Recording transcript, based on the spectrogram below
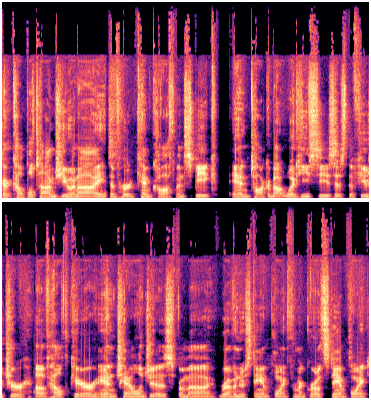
A couple times you and I have heard Ken Kaufman speak and talk about what he sees as the future of healthcare and challenges from a revenue standpoint, from a growth standpoint.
